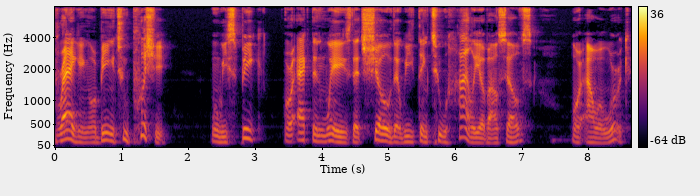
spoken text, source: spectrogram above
bragging or being too pushy when we speak or act in ways that show that we think too highly of ourselves or our work.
